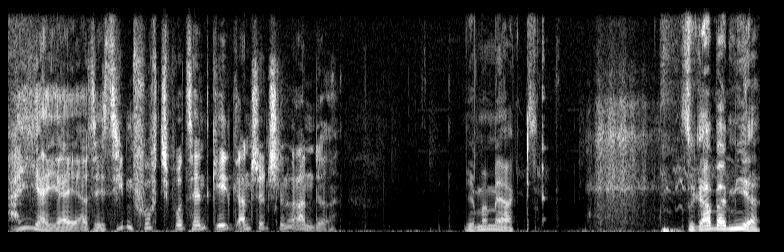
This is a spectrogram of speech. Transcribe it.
Eieiei, also die 57% geht ganz schön schnell ran, du. Ja, man merkt. Sogar bei mir.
